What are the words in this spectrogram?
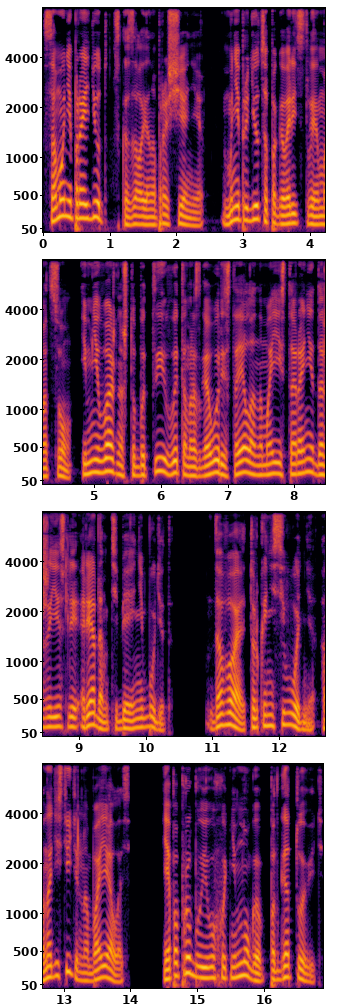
«Само не пройдет», — сказал я на прощание. «Мне придется поговорить с твоим отцом, и мне важно, чтобы ты в этом разговоре стояла на моей стороне, даже если рядом тебя и не будет». «Давай, только не сегодня. Она действительно боялась. Я попробую его хоть немного подготовить.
